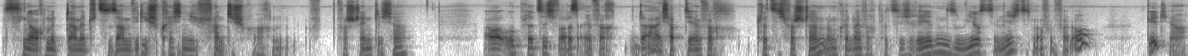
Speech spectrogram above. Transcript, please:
Es hing auch mit damit zusammen, wie die sprechen. Ich fand die Sprachen verständlicher. Aber urplötzlich war das einfach da. Ich habe die einfach plötzlich verstanden und konnte einfach plötzlich reden, so wie aus dem Nichts. Ist mir aufgefallen, oh, geht ja.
